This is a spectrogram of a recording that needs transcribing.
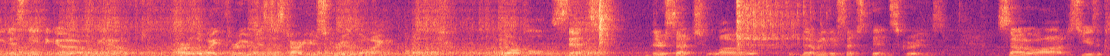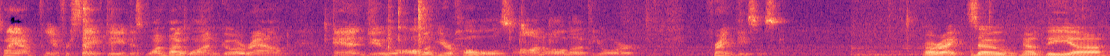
you just need to go, you know, part of the way through just to start your screw going normal since they're such low, I mean they're such thin screws. So uh, just use a clamp you know, for safety and just one by one go around and do all of your holes on all of your frame pieces. Alright, so now the uh,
